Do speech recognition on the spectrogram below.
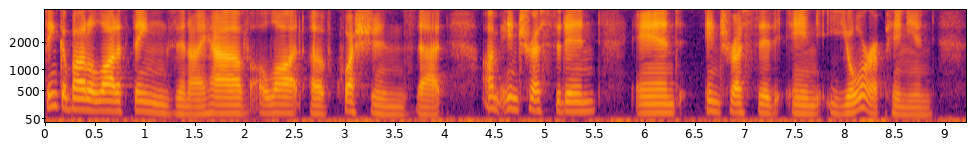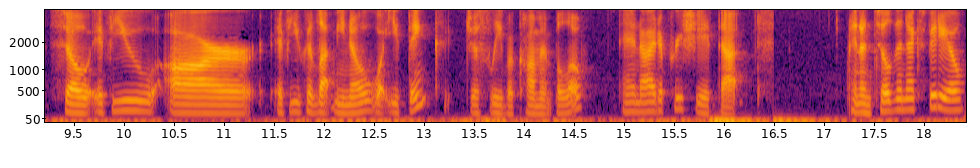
think about a lot of things and I have a lot of questions that I'm interested in and interested in your opinion. So if you are if you could let me know what you think, just leave a comment below and I'd appreciate that. And until the next video,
